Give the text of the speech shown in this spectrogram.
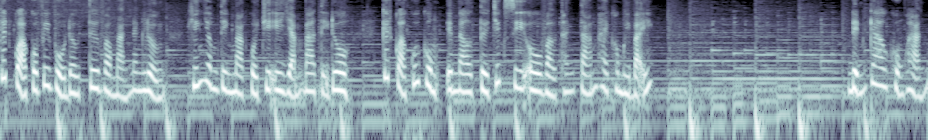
Kết quả của phi vụ đầu tư vào mạng năng lượng khiến dòng tiền mặt của GE giảm 3 tỷ đô. Kết quả cuối cùng, email từ chức CEO vào tháng 8 2017. Đỉnh cao khủng hoảng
